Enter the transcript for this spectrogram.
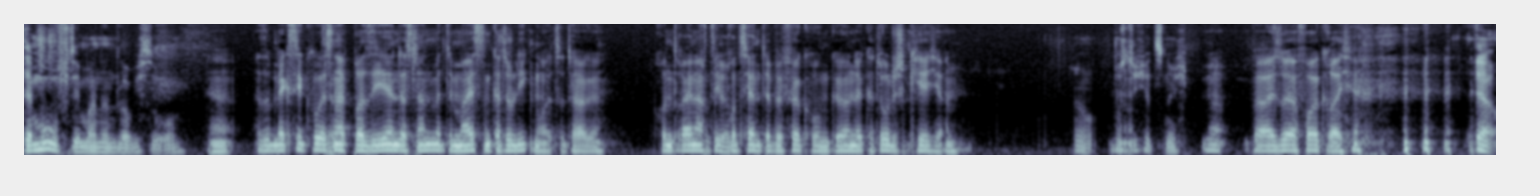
der Move, den man dann, glaube ich, so. Ja, also Mexiko ist ja. nach Brasilien das Land mit den meisten Katholiken heutzutage. Rund 83 okay. Prozent der Bevölkerung gehören der katholischen Kirche an. Ja, wusste ich jetzt nicht. Ja, war also erfolgreich. ja.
